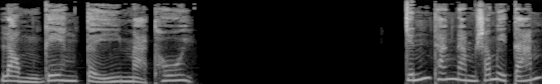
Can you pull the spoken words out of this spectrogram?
lòng ghen tị mà thôi. 9 tháng 5 68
